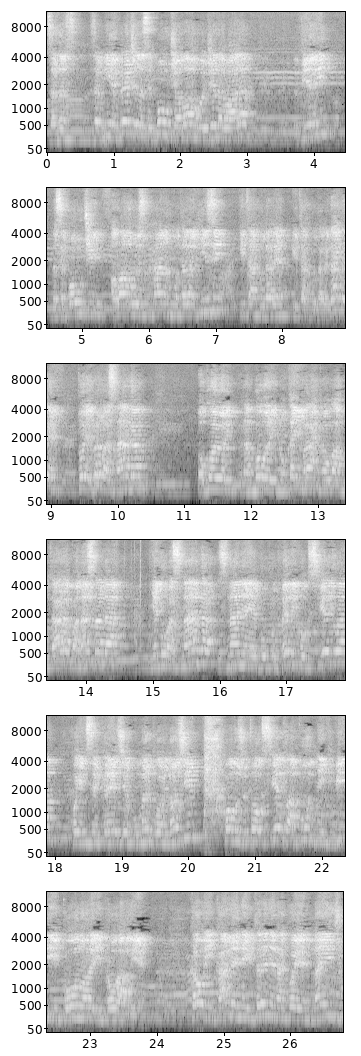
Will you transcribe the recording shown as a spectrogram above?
Zar, da, zar nije preče da se pouči Allahove džedavala vjeri, da se pouči Allahove subhanahu wa ta'ala knjizi i tako dalje i tako dalje. Dakle, to je prva snaga o kojoj nam govori Ibn Qayyim Allahu ta'ala, pa nastavlja njegova snaga, znanja je poput velikog svjetla kojim se kreće u mrtvoj noći, pomoću tog svjetla putnik vidi ponore i provalije, kao i kamenje i trnje na koje naiđu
